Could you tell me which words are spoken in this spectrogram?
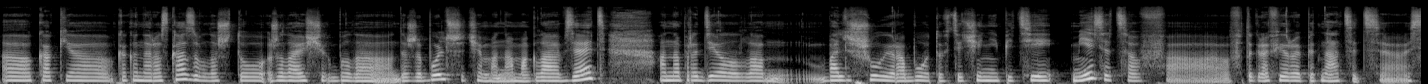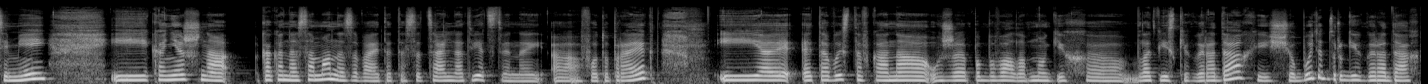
как, я, как она рассказывала, что желающих было даже больше, чем она могла взять пять. Она проделала большую работу в течение пяти месяцев, а, фотографируя 15 э, семей. И, конечно, как она сама называет, это социально ответственный э, фотопроект. И э, эта выставка, она уже побывала в многих э, латвийских городах и еще будет в других городах.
